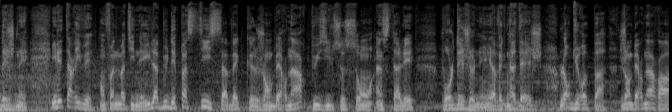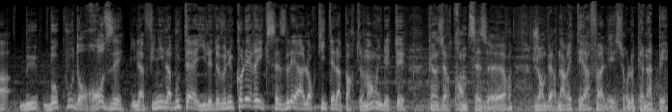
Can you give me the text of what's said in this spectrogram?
déjeuner. Il est arrivé en fin de matinée. Il a bu des pastis avec Jean Bernard, puis ils se sont installés pour le déjeuner avec Nadège. Lors du repas, Jean Bernard a bu beaucoup de rosé. Il a fini la bouteille. Il est devenu colérique. Cézlé a alors quitté l'appartement. Il était 15h30, 16h. Jean Bernard était affalé sur le canapé.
